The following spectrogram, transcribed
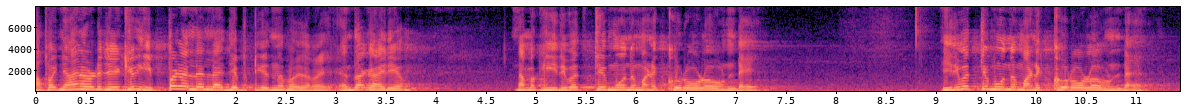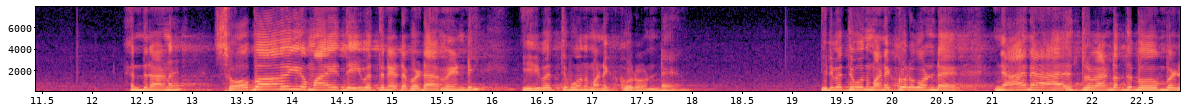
അപ്പോൾ ഞാൻ അവിടെ ചോദിക്കും ഇപ്പോഴല്ലല്ല ജപ്തി എന്ന് പറയേ. എന്താ കാര്യം? നമുക്ക് ഇരുപത്തി മൂന്ന് മണിക്കൂറോളം ഉണ്ട്. ഇരുപത്തിമൂന്ന് മണിക്കൂറോളം ഉണ്ട്. എന്തിനാണ്? സ്വാഭാവികമായി ദൈവത്തിന് ഇടപെടാൻ വേണ്ടി ഇരുപത്തിമൂന്ന് മണിക്കൂറുണ്ട്. ഇരുപത്തിമൂന്ന് മണിക്കൂർ കൊണ്ട് ഞാൻ ട്രിവാൻഡ്രത്ത് പോകുമ്പോൾ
